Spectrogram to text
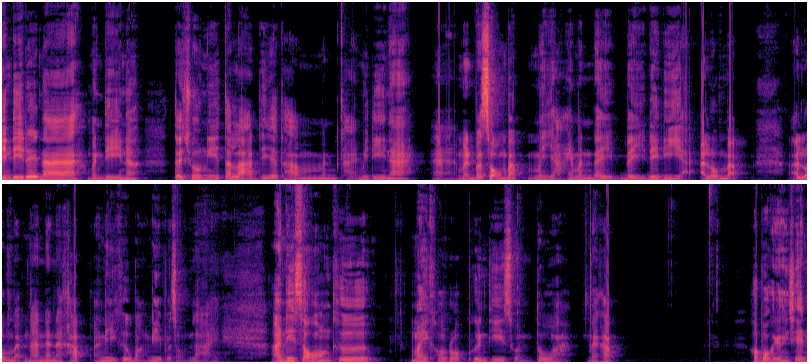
ยินดีด้วยนะเหมือนดีนะแต่ช่วงนี้ตลาดที่จะทำมันขายไม่ดีนะอ่าเหมือนประสงค์แบบไม่อยากให้มันได้ได้ได้ดีอะอารมณ์แบบอารมณ์แบบนั้นนะครับ อันนี้คือหวังดีผสมร้าย อันที่ 2 คือไม่เคารพพื้นที่ส่วนตัวนะครับ เขาบอกอย่างเช่น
